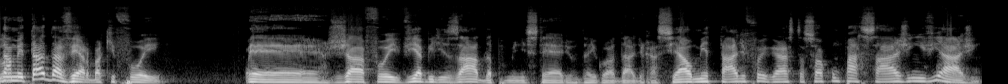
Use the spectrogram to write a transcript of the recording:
da metade da verba que foi é, já foi viabilizada para o Ministério da Igualdade Racial, metade foi gasta só com passagem e viagem.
